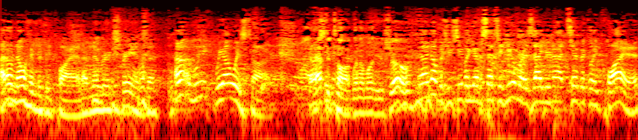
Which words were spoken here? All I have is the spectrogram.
I don't know him to be quiet. I've never experienced that. I don't, we, we always talk. I have to talk when I'm on your show. Yeah, I know, but you seem like you have a sense of humor. It's that you're not typically quiet.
